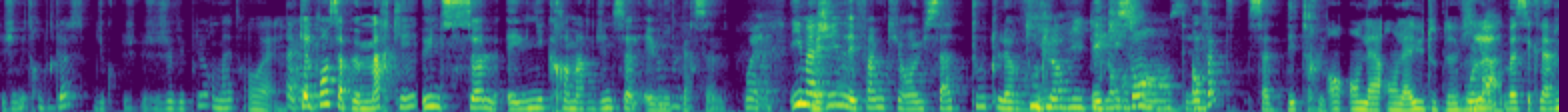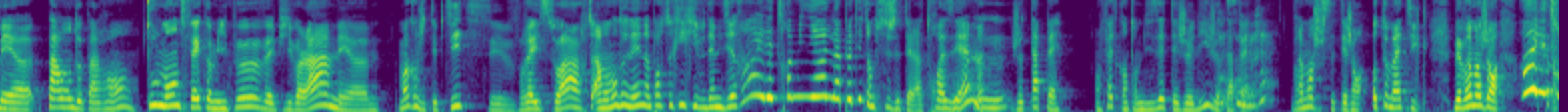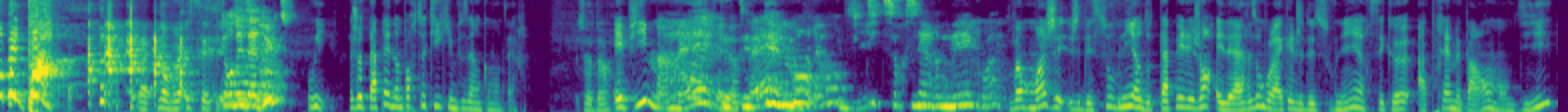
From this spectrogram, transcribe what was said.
j'ai mis trop de gloss, du coup, je, vais plus en mettre. Ouais. À quel point ça peut marquer une seule et unique remarque d'une seule et unique personne. Ouais. Imagine les femmes qui ont eu ça toute leur vie. Toute leur vie, toute et leur qui sont. En fait, ça détruit. On, on l'a, on l'a eu toute notre vie. On l'a. là. Bah, c'est clair. Mais euh, parlons de parents. Tout le monde fait comme ils peuvent, et puis voilà. Mais euh, moi, quand j'étais petite, c'est vraie histoire. À un moment donné, n'importe qui qui venait me dire Ah, elle est trop mignonne, la petite. En plus, j'étais la troisième, Mhm. je tapais. En fait, quand on me disait T'es jolie, je Ah, tapais. c'est vrai Vraiment, c'était genre automatique. Mais vraiment, genre Oh, elle est trop belle, pas Ouais, non, vrai, c'est- Genre des adultes Oui, je tapais n'importe qui qui me faisait un commentaire. J'adore. Et puis, ma mère et mon père. tellement petite sorcière née, quoi. Moi, j'ai j'ai des souvenirs de taper les gens. Et la raison pour laquelle j'ai des souvenirs, c'est que après mes parents m'ont dit.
